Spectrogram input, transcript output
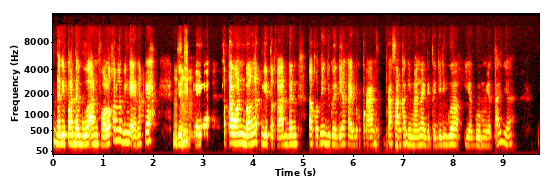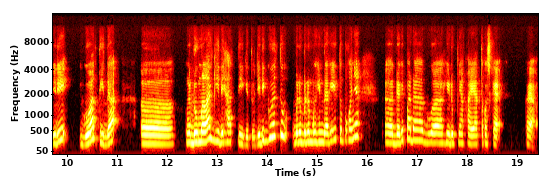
daripada gue unfollow kan lebih nggak enak ya. Jadi kayak ketahuan banget gitu kan dan takutnya juga dia kayak berprasangka gimana gitu. Jadi gue ya gue mute aja. Jadi gue tidak uh, ngedumel lagi di hati gitu. Jadi gue tuh bener-bener menghindari itu. Pokoknya uh, daripada gue hidupnya kayak terus kayak kayak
